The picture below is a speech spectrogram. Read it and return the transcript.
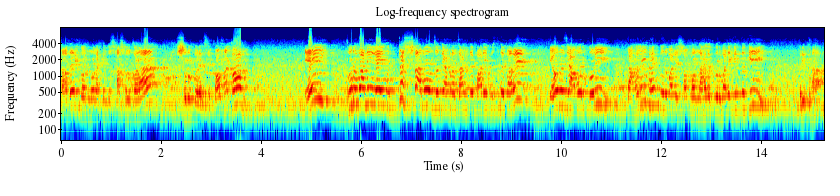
তাদের কর্মরা কিন্তু শাসন করা শুরু করেছে। কথা কম। এই কুরবানির এই উদ্দেশ্য আমল যদি আমরা জানতে পারি, বুঝতে পারি, এ অনুযায়ী আমল করি, তাহলেই ভাই কুরবানি সফল না হলে কুরবানি কিন্তু কি? বৃথা।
